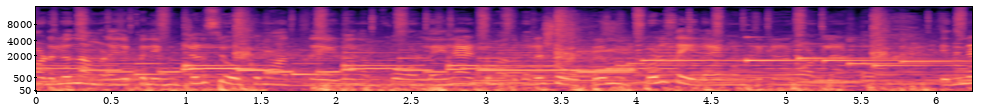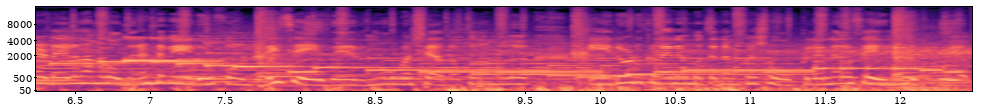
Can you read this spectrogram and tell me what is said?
മോഡലും നമ്മുടെ ഇപ്പോൾ ലിമിറ്റഡ് സ്റ്റോക്ക് മാത്രമേ ഉള്ളൂ. നമുക്ക് ഓൺലൈനായിട്ടും അതുപോലെ ഷോപ്പിലും ഇപ്പോൾ സെയിലായി കൊണ്ടിരിക്കുന്ന മോഡലാണ് കേട്ടോ ഇതിന്റെ ഇടയിൽ നമ്മൾ ഒന്ന് രണ്ട് വീഡിയോസ് ഓൾറെഡി ചെയ്തായിരുന്നു പക്ഷേ അതൊക്കെ നമ്മൾ വീഡിയോ എടുക്കുന്നതിന് മുമ്പ് തന്നെ നമുക്ക് ഷോപ്പിൽ തന്നെ സെയിൽ കിട്ടുകയും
